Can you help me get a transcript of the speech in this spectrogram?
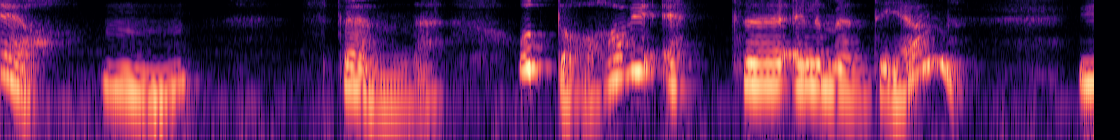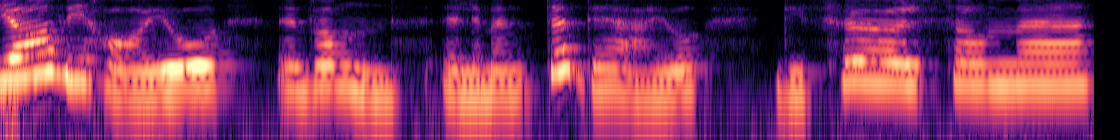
Ja. Spennende. Og da har vi ett eh, element igjen. Ja, vi har jo eh, vannelementet. Det er jo de følsomme,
